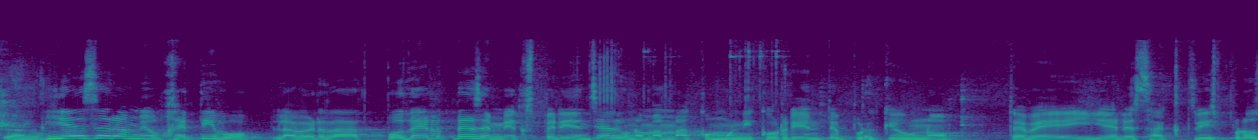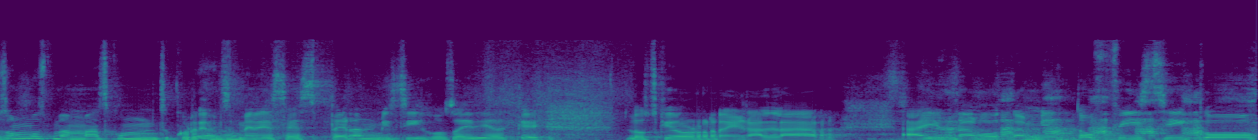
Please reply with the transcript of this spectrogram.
Claro. y ese era mi objetivo, la verdad, poder desde mi experiencia de una mamá común y corriente, porque uno y eres actriz, pero somos mamás comunes y corrientes, me desesperan mis hijos, hay días que los quiero regalar, hay un agotamiento físico.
